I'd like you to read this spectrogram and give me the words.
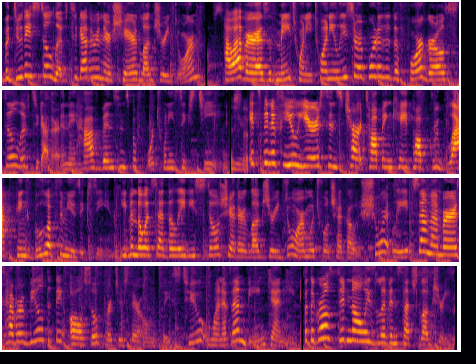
But do they still live together in their shared luxury dorm? However, as of May 2020, Lisa reported that the four girls still live together, and they have been since before 2016. It's been a few years since chart-topping K-pop group Blackpink blew up the music scene. Even though it said the ladies still share their luxury dorm, which we'll check out shortly, some members have revealed that they also purchased their own place too, one of them being Jennie. But the girls didn't always live in such luxury.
